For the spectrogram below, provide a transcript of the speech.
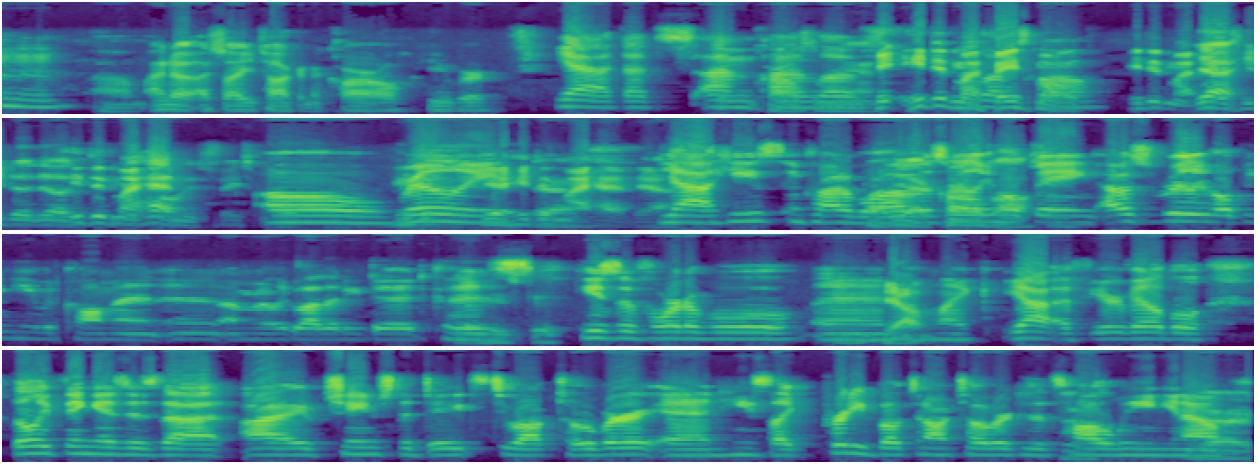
hmm Um, I know I saw you talking to Carl Huber. Yeah, that's um, I Carl's the love. He, he did my I love face mold. He did my Yeah, face- he did. Uh, he did my head. on his Facebook. Oh, he did- really? yeah, he did Yeah. my head. Yeah. Yeah, he's incredible. But I yeah, was really Carl's awesome. hoping. I was really hoping he would comment, and I'm really glad that he did Yeah, he's because he's affordable. And Yeah. I'm like, yeah, if you're available. The only thing is, is that I changed the dates to October, and he's like pretty booked in October because it's Yeah. Halloween, you know. Yeah,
